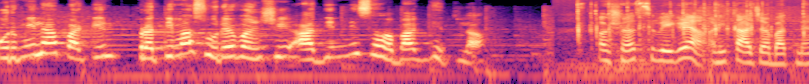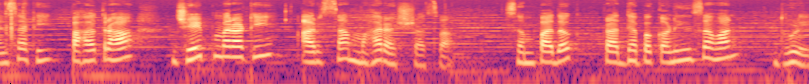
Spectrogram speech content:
उर्मिला पाटील प्रतिमा सूर्यवंशी आदींनी सहभाग घेतला. अशाच वेगळ्या आणि ताज्या बातम्यांसाठी पाहत रहा झेप मराठी आरसा महाराष्ट्राचा. संपादक प्राध्यापक अनिल चव्हाण धुळे.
